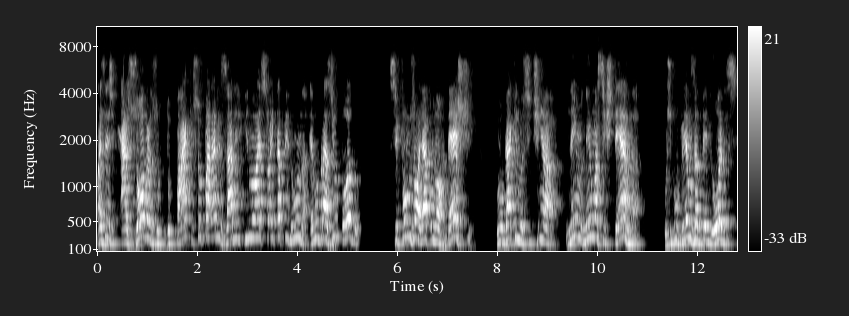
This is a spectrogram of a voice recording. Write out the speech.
mas as, as obras do, PAC são paralisadas, e não é só Itaperuna, é no Brasil todo. Se formos olhar para o Nordeste, o lugar que não se tinha nem, nenhuma cisterna, os governos anteriores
